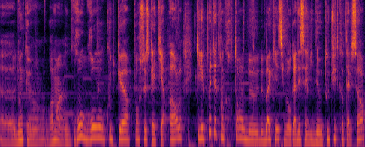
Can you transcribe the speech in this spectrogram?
Euh, donc vraiment un gros gros coup de cœur pour ce Skytier Horde, qu'il est peut-être encore temps de, baquer si vous regardez cette vidéo tout de suite quand elle sort,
